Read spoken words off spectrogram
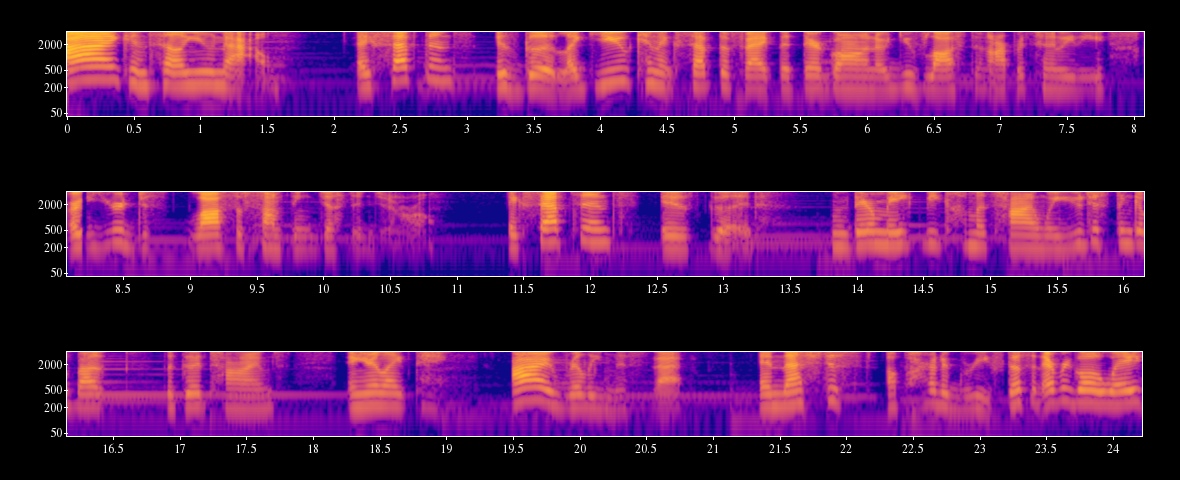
I can tell you now, acceptance is good. Like you can accept the fact that they're gone or you've lost an opportunity or you're just loss of something just in general. Acceptance is good. There may become a time when you just think about the good times and you're like, dang, I really miss that. And that's just a part of grief. Does it ever go away?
